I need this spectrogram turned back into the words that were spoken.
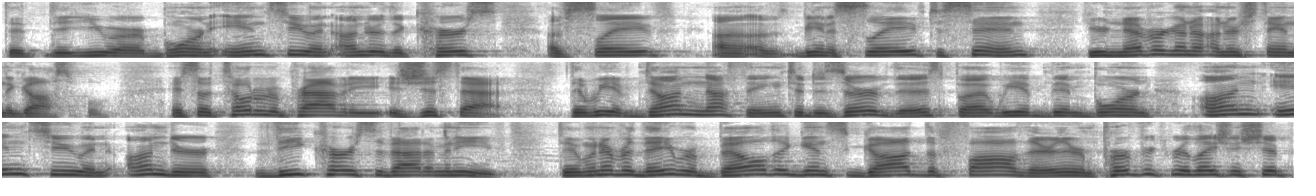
that, that you are born into and under the curse of slave uh, being a slave to sin, you're never going to understand the gospel. And so total depravity is just that that we have done nothing to deserve this, but we have been born un, into and under the curse of Adam and Eve. That whenever they rebelled against God the Father, they're in perfect relationship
